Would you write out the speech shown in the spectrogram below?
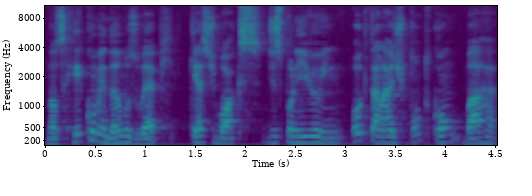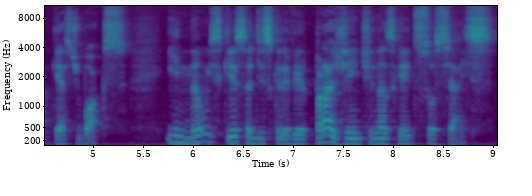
Nós recomendamos o app Castbox, disponível em octanage.com/castbox e não esqueça de escrever para a gente nas redes sociais.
